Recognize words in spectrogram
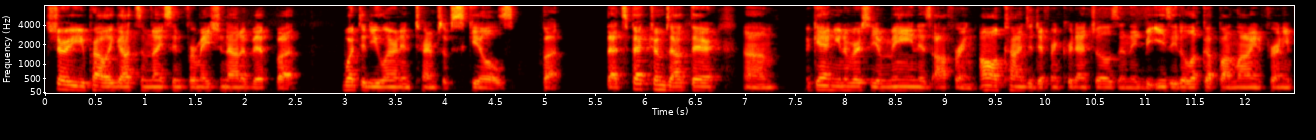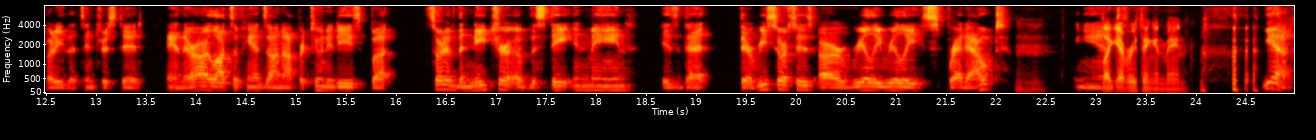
sure, you probably got some nice information out of it, but what did you learn in terms of skills? But that spectrum's out there. Um, again, University of Maine is offering all kinds of different credentials, and they'd be easy to look up online for anybody that's interested. And there are lots of hands on opportunities, but sort of the nature of the state in Maine is that their resources are really, really spread out. Mhm. And Like everything in Maine. yeah,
